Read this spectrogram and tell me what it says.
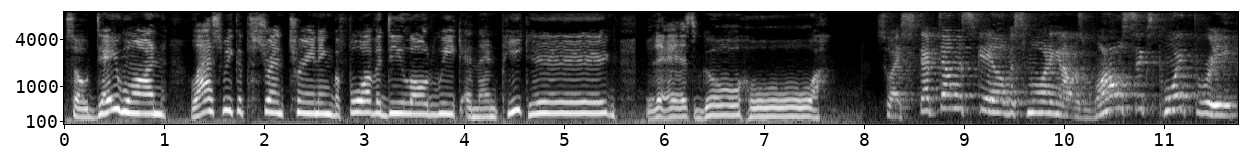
So day one, last week of strength training before the deload week and then peaking. Let's go. So I stepped on the scale this morning and I was 106.3,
